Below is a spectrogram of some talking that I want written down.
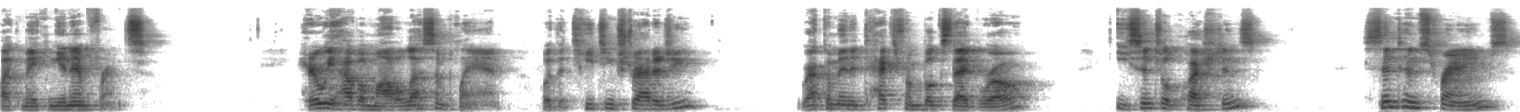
like making an inference. Here we have a model lesson plan with a teaching strategy, recommended text from Books That Grow, essential questions, sentence frames,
